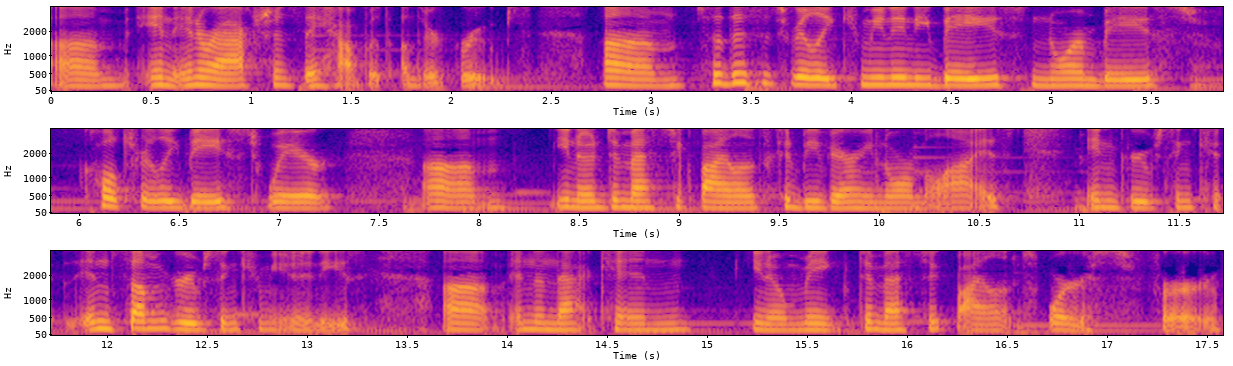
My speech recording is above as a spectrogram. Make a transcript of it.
um, in interactions they have with other groups. Um, so this is really community based, norm based, culturally based, where um, you know domestic violence could be very normalized in groups and in some groups and communities, um, and then that can you know make domestic violence worse for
